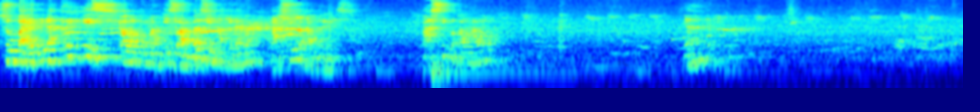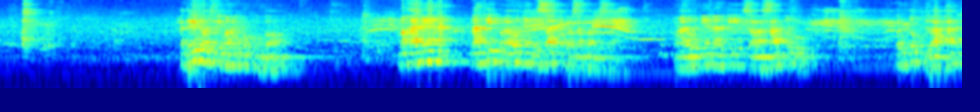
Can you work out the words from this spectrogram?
supaya tidak kritis kalau umat Islam bersih akhirnya pasti bakal kritis. Pasti bakal ngalau. Ya. Hadirin wa rahimakumullah. Makanya nanti pengaruhnya besar ke persatuan Islam. Pengaruhnya nanti salah satu bentuk gerakan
